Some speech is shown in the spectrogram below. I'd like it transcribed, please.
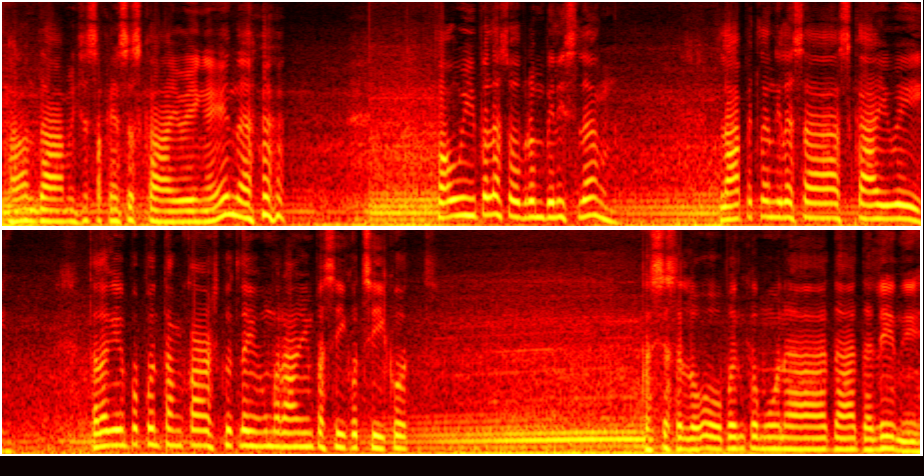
Parang daming sasakyan sa Skyway ngayon ah. Pauwi pala sobrang bilis lang. Lapit lang nila sa Skyway. Talaga yung papuntang car scoot lang yung maraming pasikot-sikot. Kasi sa looban ka muna dadalhin eh.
